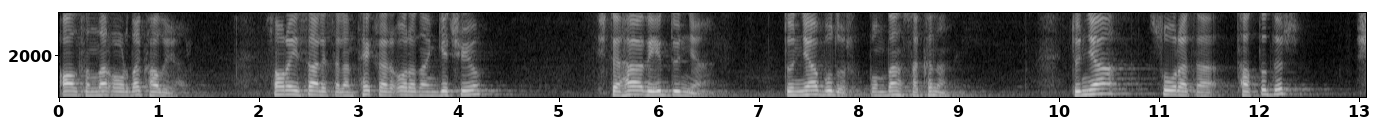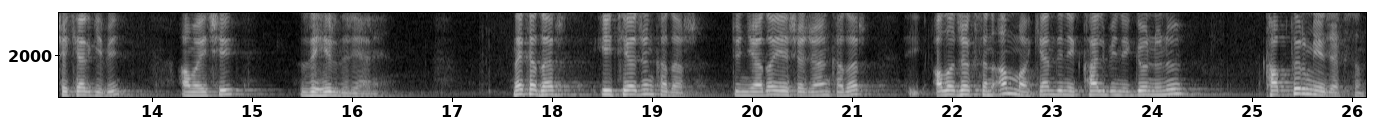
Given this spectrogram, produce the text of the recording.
Altınlar orada kalıyor. Sonra İsa Aleyhisselam tekrar oradan geçiyor. İşte hâzihi dünya. Dünya budur. Bundan sakının. Dünya surata tatlıdır. Şeker gibi. Ama içi zehirdir yani. Ne kadar ihtiyacın kadar, dünyada yaşayacağın kadar alacaksın ama kendini, kalbini, gönlünü kaptırmayacaksın.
